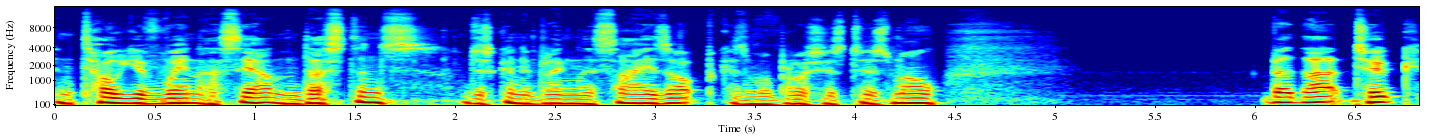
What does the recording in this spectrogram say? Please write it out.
until you've went a certain distance. I'm just going to bring the size up because my brush is too small. But that took,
